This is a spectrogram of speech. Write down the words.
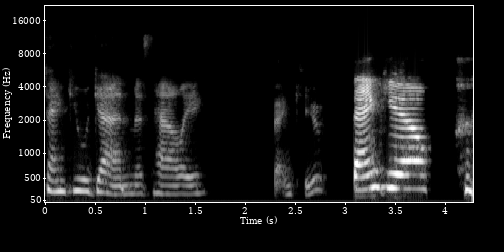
thank you again miss hallie Thank you. Thank you.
